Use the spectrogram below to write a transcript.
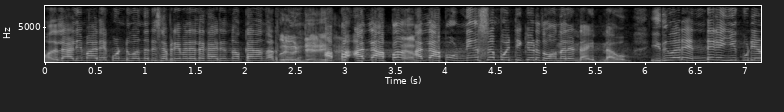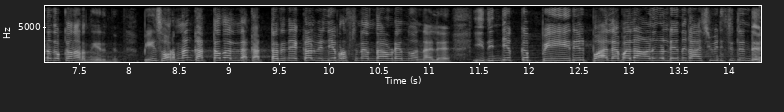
മുതലാളിമാരെ കൊണ്ടുവന്നിട്ട് ശബരിമലയിലെ കാര്യം നോക്കാനാണ് നടത്തുന്നത് അപ്പൊ അല്ല അപ്പൊ അല്ല അപ്പൊ ഉണ്ണികൃഷ്ണൻ പോറ്റിക്ക് ഒരു തോന്നലുണ്ടായിട്ടുണ്ടാവും. ഇതുവരെ എന്റെ കയ്യിൽ കൂടിയാണ് ഇതൊക്കെ നടന്നിരുന്നത്. ഈ സ്വർണം കട്ടതല്ല കട്ടതിനേക്കാൾ വലിയ പ്രശ്നം എന്താ അവിടെ എന്ന് പറഞ്ഞാൽ ഇതിന്റെയൊക്കെ പേരിൽ പല പല ആളുകളുടെ നിന്ന് കാശ് പിരിച്ചിട്ടുണ്ട്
